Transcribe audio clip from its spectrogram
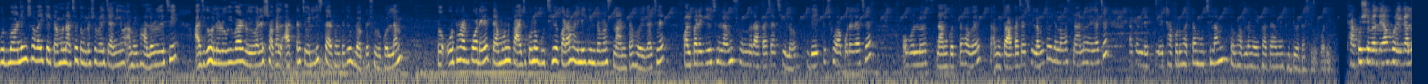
গুড মর্নিং সবাইকে, কেমন আছো তোমরা সবাই জানিও, আমি ভালো রয়েছি। আজকে হলো রবিবার, রবিবারের সকাল আটটা চল্লিশ, তো এখন থেকে ব্লগটা শুরু করলাম। তো ওঠার পরে তেমন কাজ কোনো গুছিয়ে করা হয়নি, কিন্তু আমার স্নানটা হয়ে গেছে। কলপারে গিয়েছিলাম, সুন্দর আকাচা ছিল। দিয়ে একটু ছোঁয়া পড়ে গেছে। ও বলল, স্নান করতে হবে। আমি তো আকাচা ছিলাম, তো ওই জন্য আমার স্নান হয়ে গেছে। এখন দেখি, এই ঠাকুর ঘরটা মুছলাম, তো ভাবলাম এই ফাঁকে আমি ভিডিওটা শুরু করি। ঠাকুর সেবা দেওয়া হয়ে গেল।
